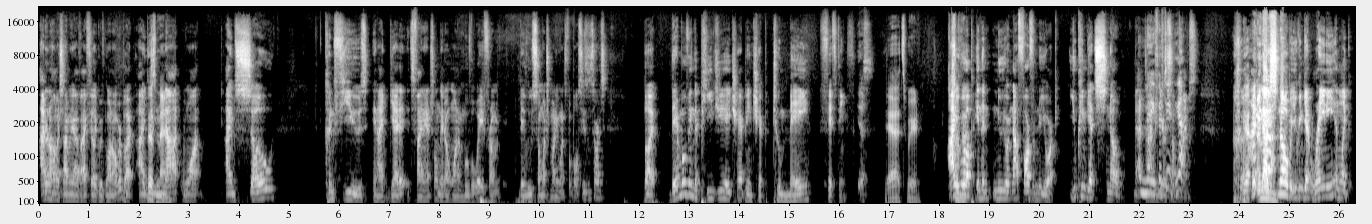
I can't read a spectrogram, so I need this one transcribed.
I don't know how much time we have. I feel like we've gone over, but I Doesn't do matter. not want. I'm so confused, and I get it. It's financial, and they don't want to move away from. They lose so much money once football season starts, but they're moving the PGA Championship to May 15th. Yes. Yeah, it's weird. I So grew the- up in the New York, not far from New York. You can get snow that May time of year 15th, yeah. sometimes. Yeah, Maybe I not snow, but you can get rainy and like low.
